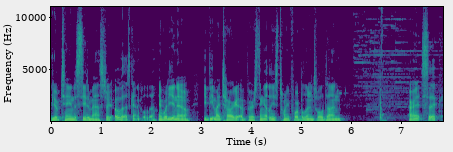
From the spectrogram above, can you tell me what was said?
you obtained a seed of mastery. Oh, that's kind of cool though. And what do you know? You beat my target of bursting at least 24 balloons. Well done. Alright, sick.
